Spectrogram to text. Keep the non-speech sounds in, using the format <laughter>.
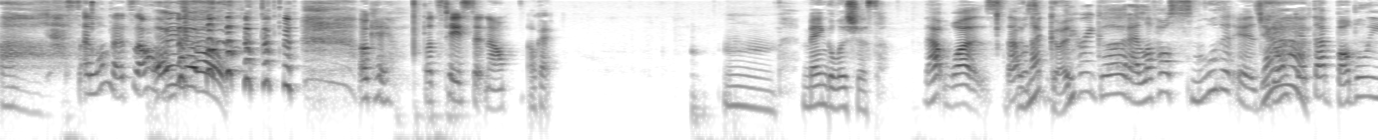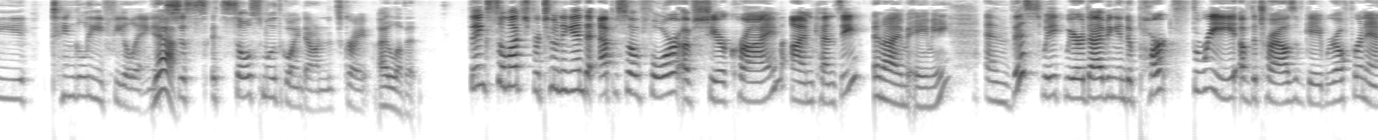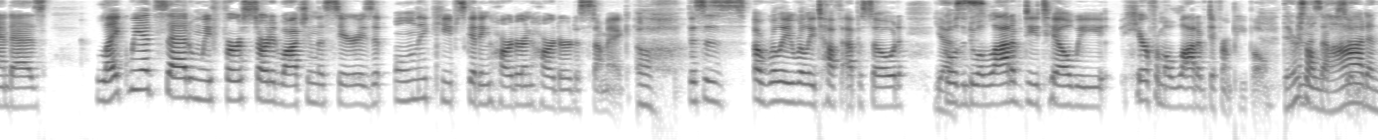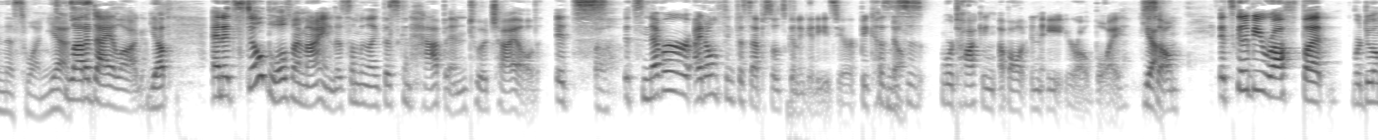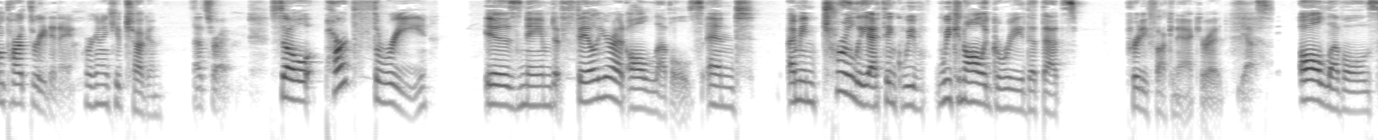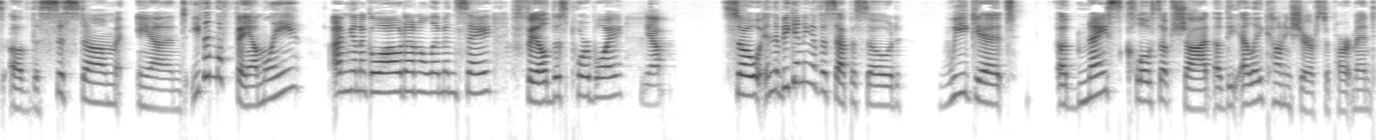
Ah. yes, I love that song. I know. <laughs> okay, let's taste it now. okay. Mmm, mangalicious. That was that Isn't was that good? Very good. I love how smooth it is. Yeah. You don't get that bubbly, tingly feeling. Yeah. It's just it's so smooth going down and it's great. I love it. Thanks so much for tuning in to episode four of Sheer Crime. I'm Kenzie. And I'm Amy. And this week we are diving into part three of the trials of Gabriel Fernandez. Like we had said when we first started watching this series, it only keeps getting harder and harder to stomach. Ugh. This is a really, really tough episode. Yes. Goes into a lot of detail. We hear from a lot of different people. There's a lot episode. in this one. Yes. a lot of dialogue. Yep. And it still blows my mind that something like this can happen to a child. It's it's never I don't think this episode's going to get easier because this is we're talking about an 8-year-old boy. Yeah. So, it's going to be rough, but we're doing part 3 today. We're going to keep chugging. That's right. So, part three is named Failure at All Levels. And I mean, truly, I think we've, we can all agree that that's pretty fucking accurate. Yes. All levels of the system and even the family, I'm going to go out on a limb and say, failed this poor boy. Yep. So, in the beginning of this episode, we get a nice close up shot of the LA County Sheriff's Department.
